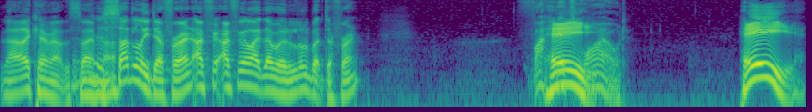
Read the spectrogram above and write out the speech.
No, that came out the same. It's Huh? subtly different. I feel, I feel like they were a little bit different. Fuck, Hey. wild. Hey,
